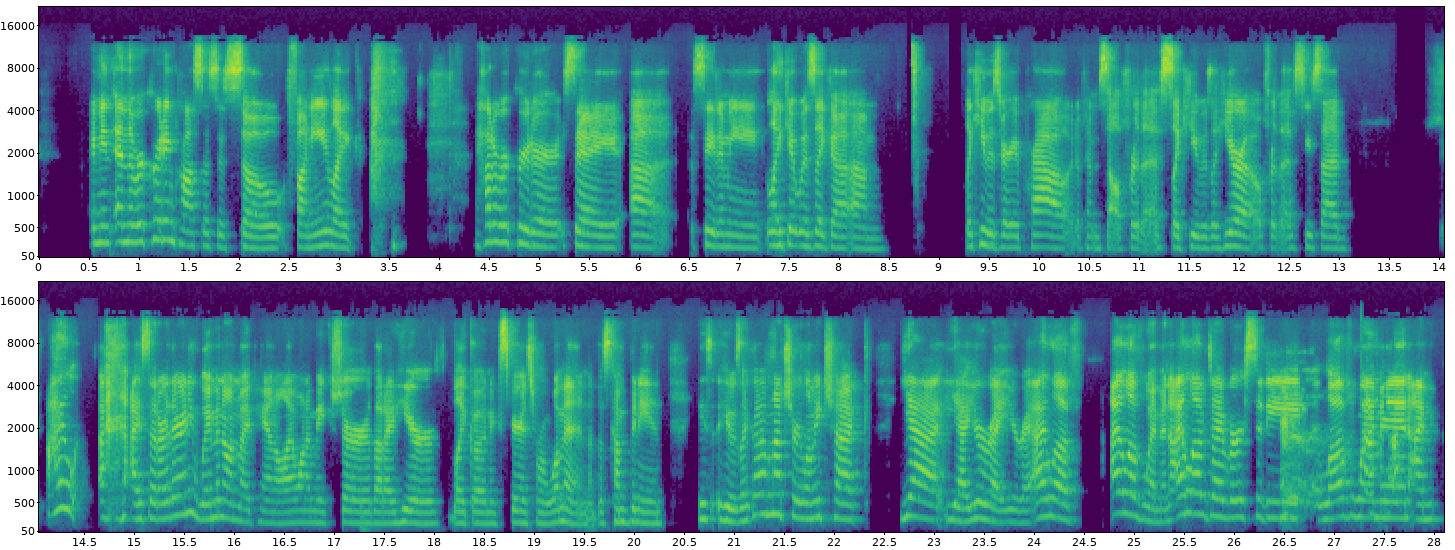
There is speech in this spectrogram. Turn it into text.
I mean and the recruiting process is so funny like I had a recruiter say uh say to me like it was like a um like he was very proud of himself for this like he was a hero for this he said I I said, are there any women on my panel? I want to make sure that I hear like an experience from a woman at this company. And he's, he was like, oh, I'm not sure. Let me check. Yeah, yeah, you're right. You're right. I love I love women. I love diversity. I love women. I'm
